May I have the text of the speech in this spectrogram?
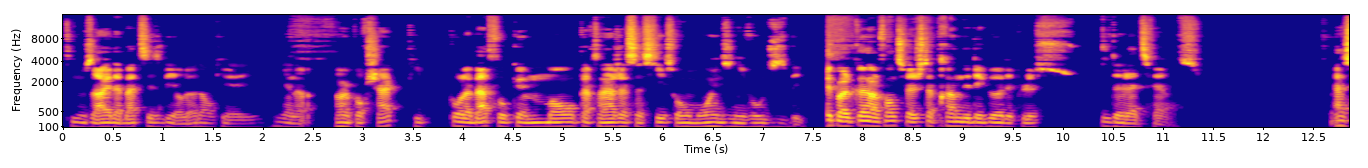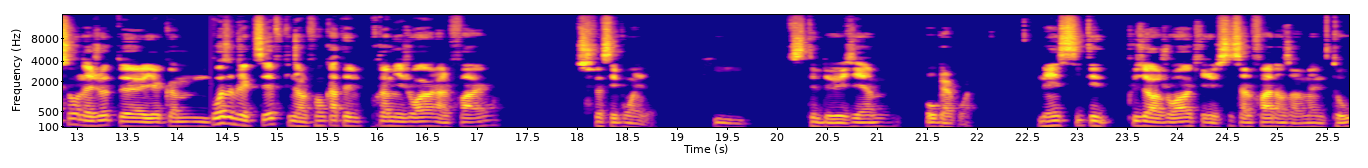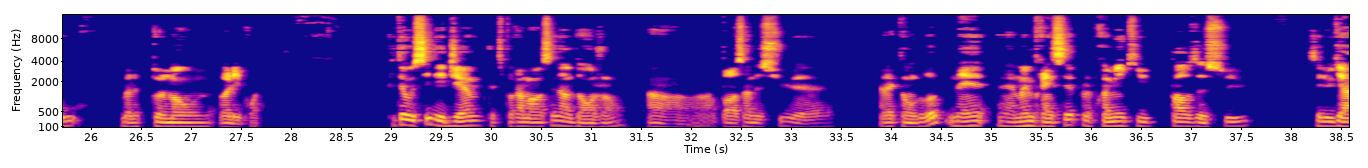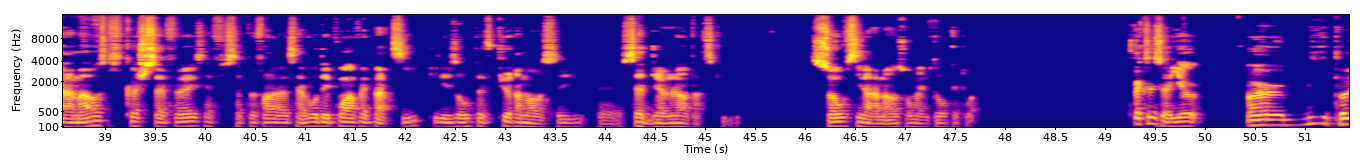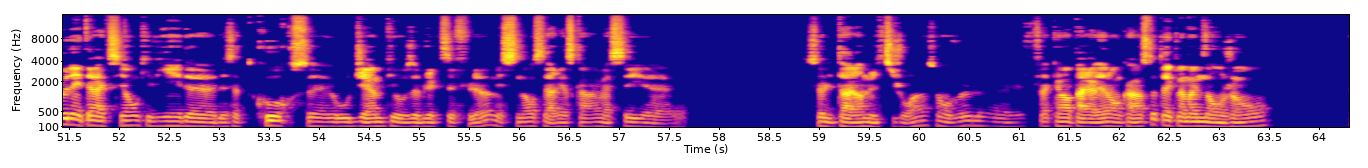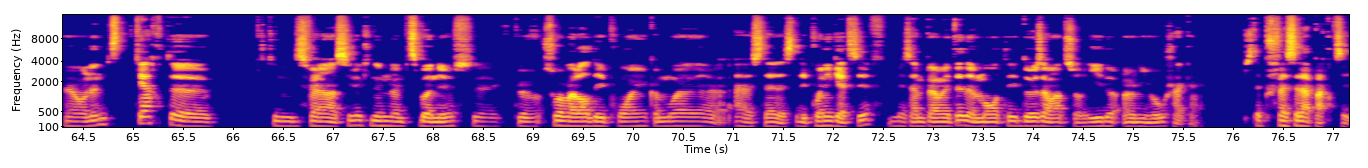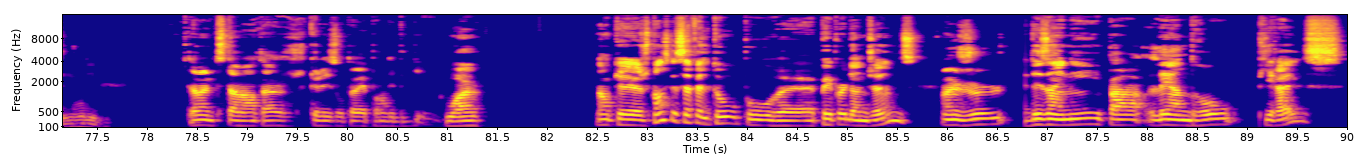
qui nous aident à battre ces sbires-là. Donc il y en a un pour chaque. Puis pour le battre, faut que mon personnage associé soit au moins du niveau du sbire. C'est pas le cas, dans le fond, tu fais juste prendre des dégâts de plus de la différence. À ça, on ajoute, euh, il y a comme trois objectifs, puis dans le fond, quand t'es le premier joueur à le faire, tu fais ces points-là. Puis, si t'es le deuxième, aucun point. Mais si t'es plusieurs joueurs qui réussissent à le faire dans un même tour, ben là, tout le monde a les points. Puis t'as aussi des gems que tu peux ramasser dans le donjon en, passant dessus euh, avec ton groupe, mais euh, même principe, le premier qui passe dessus c'est lui qui ramasse, qui coche sa feuille, ça, peut faire, ça vaut des points en fin de partie, puis les autres peuvent plus ramasser euh, cette gemme-là en particulier. Sauf s'il la ramasse au même tour que toi. Fait que c'est ça, il y a un mi-peu d'interaction qui vient de, cette course euh, aux gems puis aux objectifs-là, mais sinon ça reste quand même assez euh, solitaire en multijoueur, si on veut. Là. Chacun en parallèle, on commence tout avec le même donjon. on a une petite carte qui nous différencie, qui nous donne un petit bonus, euh, qui peut soit valoir des points, comme moi, euh, c'était des points négatifs, mais ça me permettait de monter deux aventuriers de un niveau chacun. C'était plus facile à partir au début. T'avais un petit avantage que les autres avaient pas en début de game. Ouais. Donc, euh, je pense que ça fait le tour pour Paper Dungeons, un jeu designé par Leandro Pires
